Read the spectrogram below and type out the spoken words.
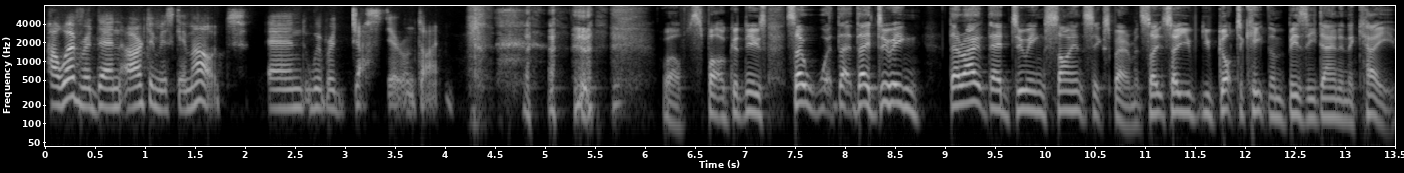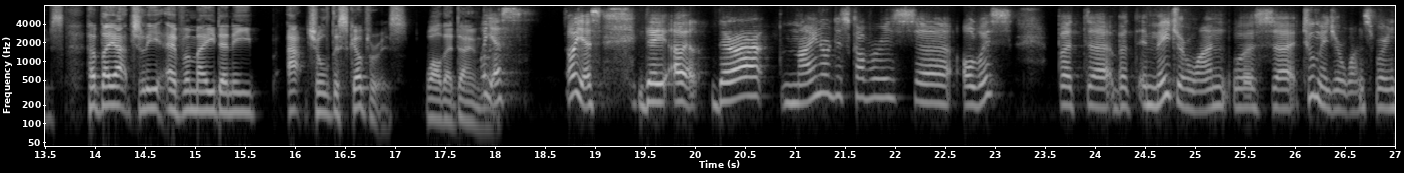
However, then Artemis came out and we were just there on time. well, spot of good news. So they're doing they're out there doing science experiments. So so you've you've got to keep them busy down in the caves. Have they actually ever made any actual discoveries while they're down oh, there? Oh yes. Oh yes. They uh, there are minor discoveries uh, always, but uh, but a major one was uh, two major ones were in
